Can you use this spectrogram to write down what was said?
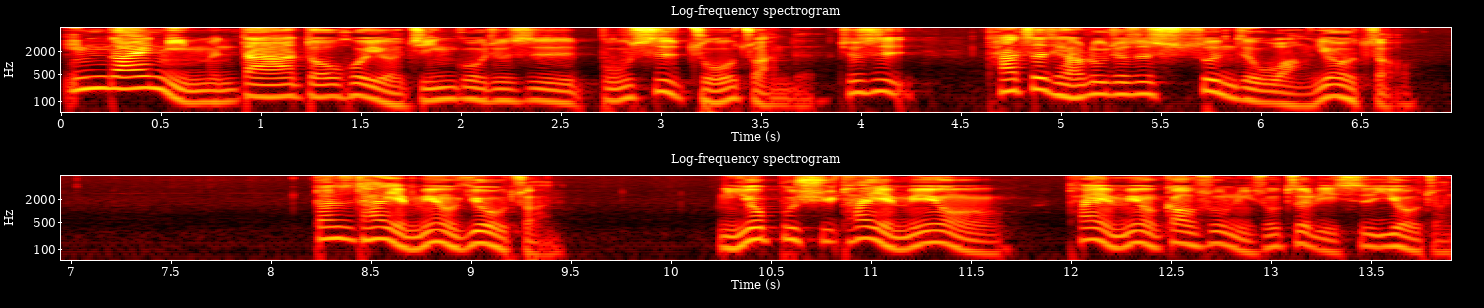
应该你们大家都会有经过，就是不是左转的，就是它这条路就是顺着往右走。但是他也没有右转，你又不需，他也没有，他也没有告诉你说这里是右转，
